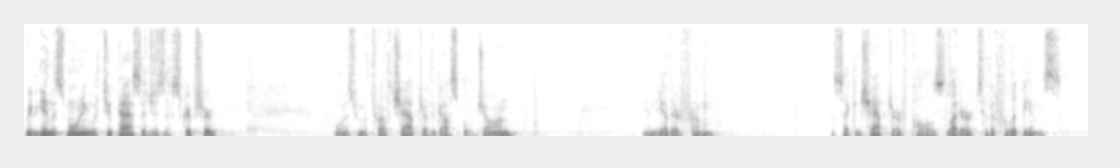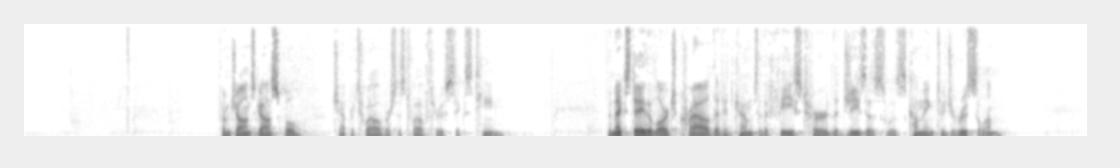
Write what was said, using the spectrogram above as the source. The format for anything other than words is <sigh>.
We begin this morning with two passages of Scripture. One is from the 12th chapter of the Gospel of John, and the other from the second chapter of Paul's letter to the Philippians. From John's Gospel, chapter 12, verses 12 through 16. The next day, the large crowd that had come to the feast heard that Jesus was coming to Jerusalem.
